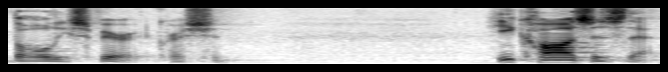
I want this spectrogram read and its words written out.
the Holy Spirit, Christian. He causes that.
